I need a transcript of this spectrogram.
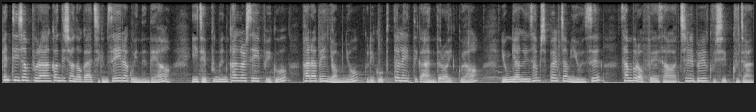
Pantene 샴푸랑 컨디셔너가 지금 세일하고 있는데요. 이 제품은 칼럴 세이프이고 파라벤 염료 그리고 프탈레이트가 안 들어있고요. 용량은 38.2온스 3불 off에서 7불 99전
